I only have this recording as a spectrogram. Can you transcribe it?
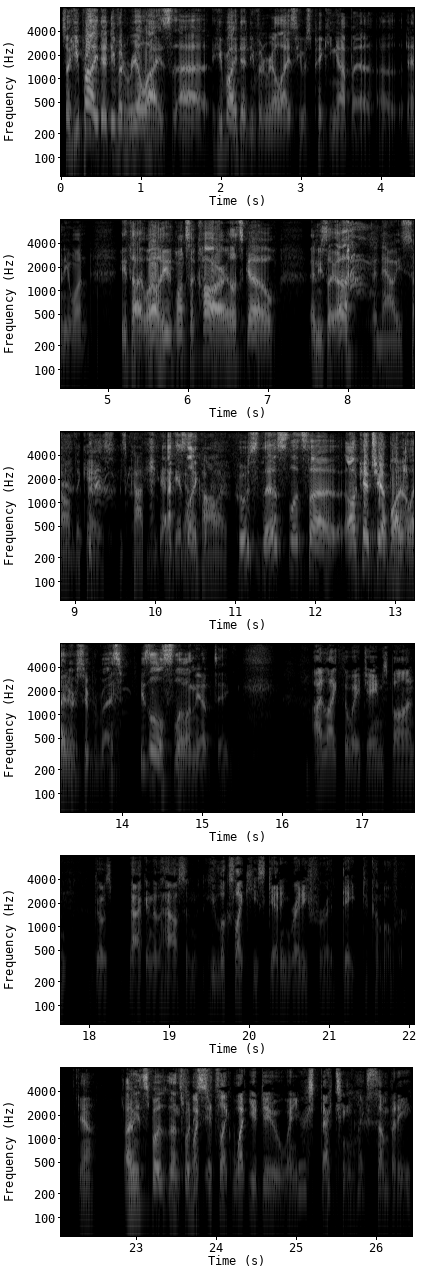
So he probably didn't even realize. Uh, he probably didn't even realize he was picking up a, a, anyone. He thought, well, he wants a car. Let's go. And he's like, oh. but now he's solved the case. He's caught. Yeah, he's got a like, collar. who's this? Let's. Uh, I'll catch you up on it later, supervisor. He's a little slow on the uptake. I like the way James Bond goes back into the house and he looks like he's getting ready for a date to come over. Yeah, I mean, suppose that's what, What, it's like what you do when you're expecting like somebody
